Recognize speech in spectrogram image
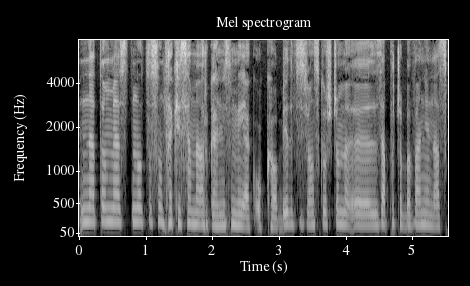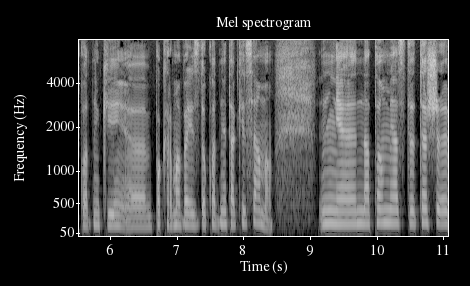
Natomiast no, to są takie same organizmy jak u kobiet, w związku z czym zapotrzebowanie na składniki pokarmowe jest dokładnie takie samo. Natomiast też e,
